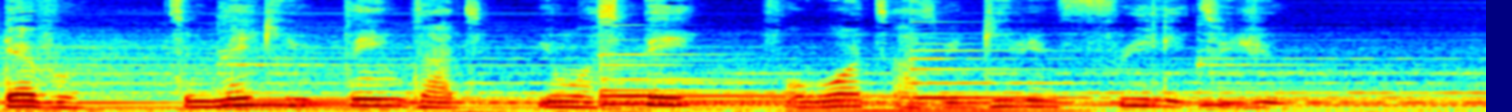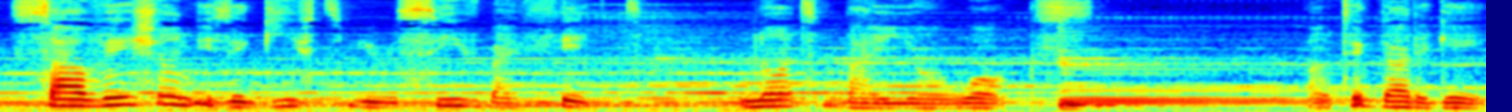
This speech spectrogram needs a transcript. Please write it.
devil to make you think that you must pay for what has been given freely to you. Salvation is a gift you receive by faith, not by your works. I'll take that again.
